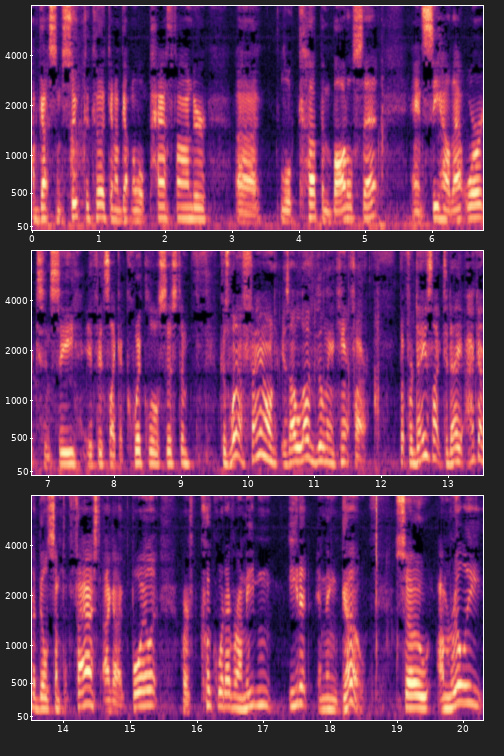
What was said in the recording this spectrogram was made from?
I've got some soup to cook and I've got my little Pathfinder uh, little cup and bottle set and see how that works and see if it's like a quick little system. Because what I've found is I love building a campfire. But for days like today, I got to build something fast. I got to boil it or cook whatever I'm eating, eat it, and then go. So I'm really,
